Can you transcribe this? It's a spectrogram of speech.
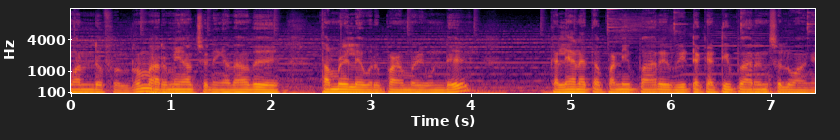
வண்டர்ஃபுல் ரொம்ப அருமையாக சொன்னீங்க. அதாவது தமிழில் ஒரு பழமொழி உண்டு. கல்யாணத்தை பண்ணிப்பார் வீட்டை கட்டிப்பாருன்னு சொல்லுவாங்க.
